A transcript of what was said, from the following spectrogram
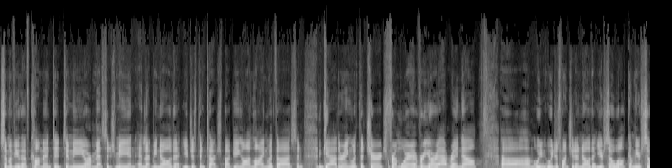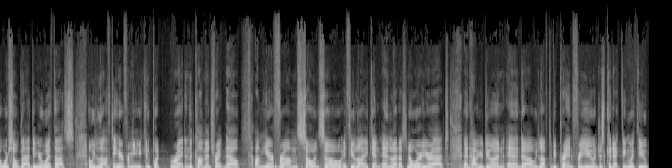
Some of you have commented to me or messaged me and, and let me know that you've just been touched by being online with us and gathering with the church from wherever you're at right now. Um, we, we just want you to know that you're so welcome. You're so, we're so glad that you're with us. And we love to hear from you. You can put right in the comments right now. I'm here from so and so, if you like, and, and let us know where you're at and how you're doing. And uh, we'd love to be praying for you and just connecting with you.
